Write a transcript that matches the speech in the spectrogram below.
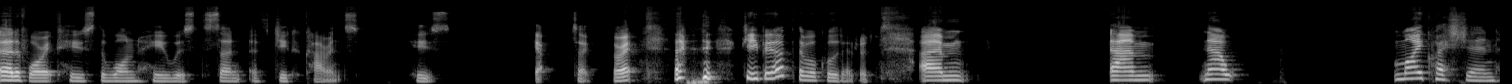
Earl of Warwick who's the one who was the son of Duke of Clarence who's yeah so all right. Keep it up they're all called Edward. Um um now my question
